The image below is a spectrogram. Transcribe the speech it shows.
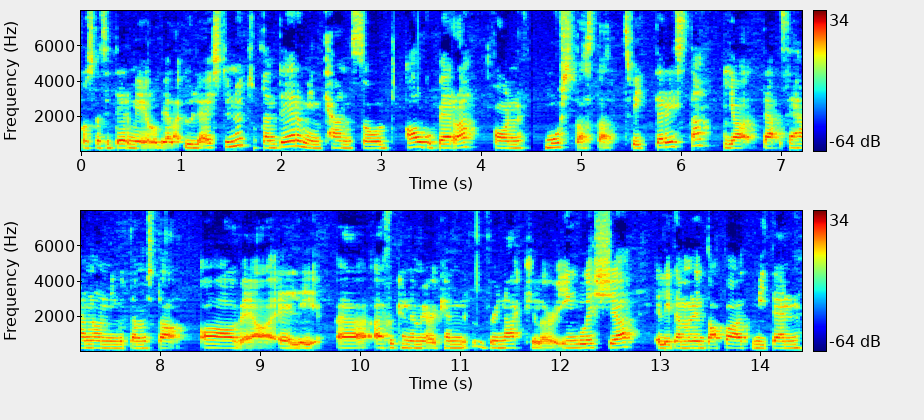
koska se termi ei ollut vielä yleistynyt. Tämän termin cancelled alkuperä on mustasta Twitteristä, ja t- sehän on niinku tämmöistä AVA, eli uh, African American Vernacular Englishia, eli tämmöinen tapa, että miten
